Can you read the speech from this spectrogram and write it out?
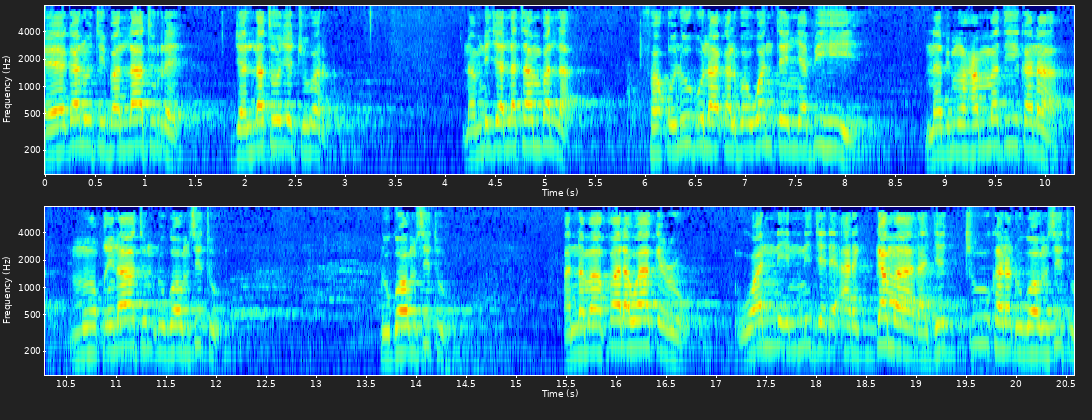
إيغا نتي بلاتر جلتو جتشبر نمني جلتان بلا فقلوبنا قلبوان تنيا به نبي محمد كان موقنات دغومستو dhugoomsitu annamaa qaala waaqicu wanni inni jedhe argamaadha jechuu kana dhugoomsitu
